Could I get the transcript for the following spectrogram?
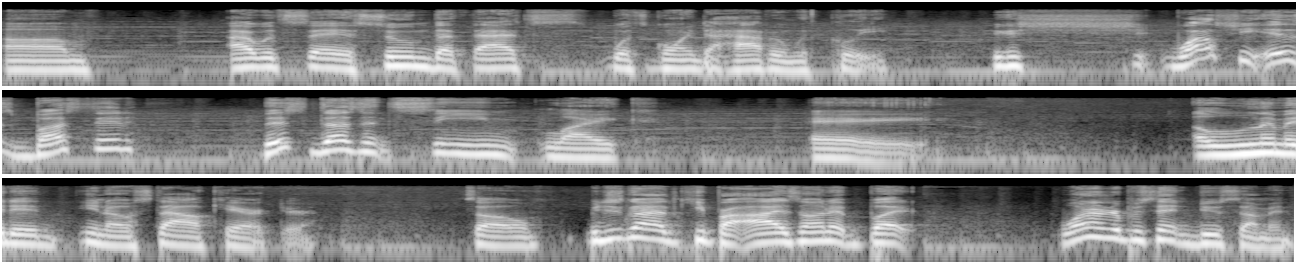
um, I would say assume that that's what's going to happen with Klee. Because she, while she is busted, this doesn't seem like a a limited, you know, style character. So we just to keep our eyes on it, but 100% do summon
